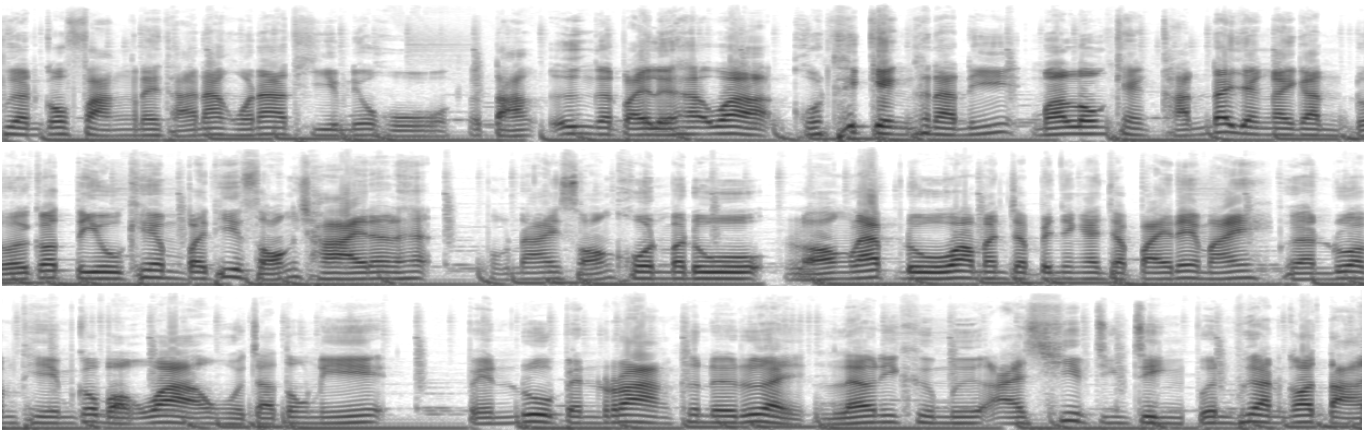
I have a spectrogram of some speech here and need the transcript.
พื่อนๆก็ฟังในฐานะหัวหน้าทีมเนี่ยโอ้โหก็ต่างอึ้งกันไปเลยฮะว่าคนที่เก่งขนาดนี้มาลงแข่งขันได้ยังไงกัน โดยก็ติวเข้มไปที่ 2 ชายนั่นนะฮะพวกนาย 2 คนมาดู ลองแรปดูว่ามันจะเป็นยังไงจะไปได้ไหม เพื่อนร่วมทีมก็บอกว่า โอ้โหจากตรงนี้ เป็นรูปเป็นร่างขึ้นเรื่อยๆ แล้วนี่คือมืออาชีพจริง ๆ เพื่อนๆก็ต่าง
